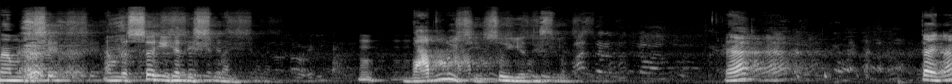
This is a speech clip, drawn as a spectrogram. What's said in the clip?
নাম আমরা সহি হাদিস মানে হুম, ভাবলুছি সহি হাদিস মানে হ্যাঁ? তাই না?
